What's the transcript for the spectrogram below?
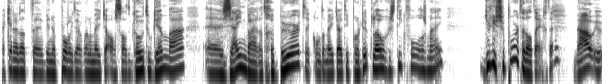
We kennen dat uh, binnen product ook wel een beetje als dat go-to Gamba, uh, zijn waar het gebeurt. Het komt een beetje uit die productlogistiek volgens mij. Jullie supporten dat echt, hè? Nou,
